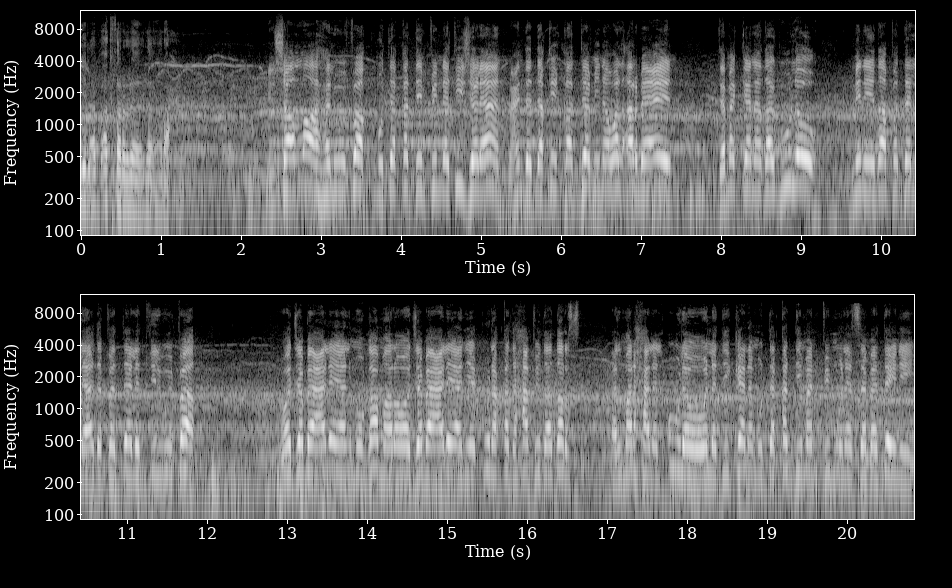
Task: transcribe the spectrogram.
يلعب أكثر راحة. إن شاء الله الوفاق متقدم في النتيجة الآن عند الدقيقة الثامنة والأربعين. تمكن داغولو من إضافة الهدف الثالث للوفاق. وجب عليه المغامرة وجب عليه أن يكون قد حفظ درس المرحلة الأولى والذي كان متقدما في مناسبتين.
